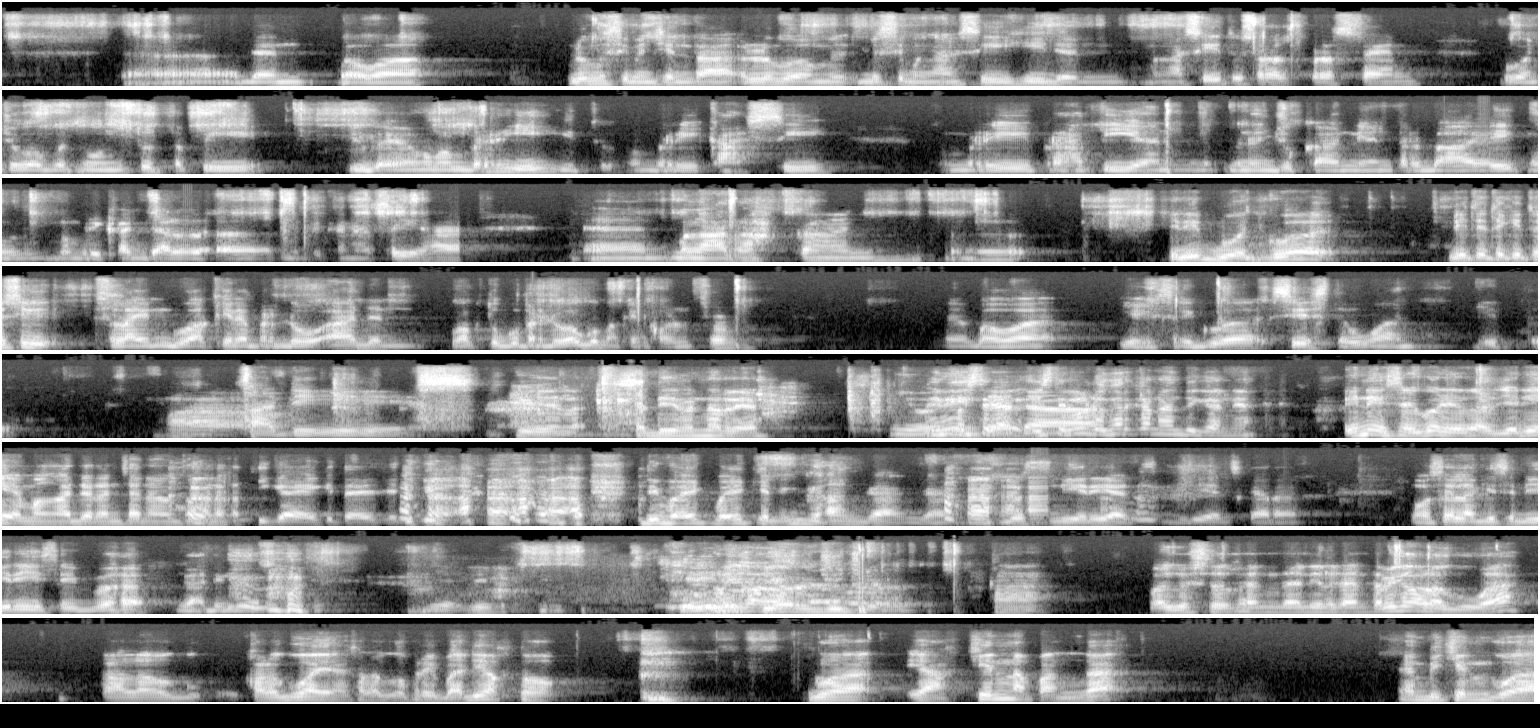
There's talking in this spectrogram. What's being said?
Eh, dan bahwa lu mesti mencinta lu mesti mengasihi dan mengasihi itu 100% bukan coba buat nuntut tapi juga yang memberi gitu. Memberi kasih memberi perhatian menunjukkan yang terbaik memberikan jalan memberikan nasihat dan mengarahkan Eh, jadi buat gue di titik itu sih selain gue akhirnya berdoa dan waktu gue berdoa gue makin confirm ya, bahwa ya istri gue she is the one gitu. Wah, Sadis. gila. Sedih bener ya. Yo, Ini istri, ada- istri lu denger kan nanti kan ya? ini istri gue denger jadi emang ada rencana untuk anak ketiga ya kita ya jadi dibaik-baikin enggak enggak enggak gue sendirian sendirian sekarang mau saya lagi sendiri istri gue nggak denger jadi jadi ini pure jujur Nah, bagus tuh kan Daniel kan. Tapi kalau gua, kalau kalau gua ya, kalau gua pribadi waktu gua yakin apa enggak, yang bikin gua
